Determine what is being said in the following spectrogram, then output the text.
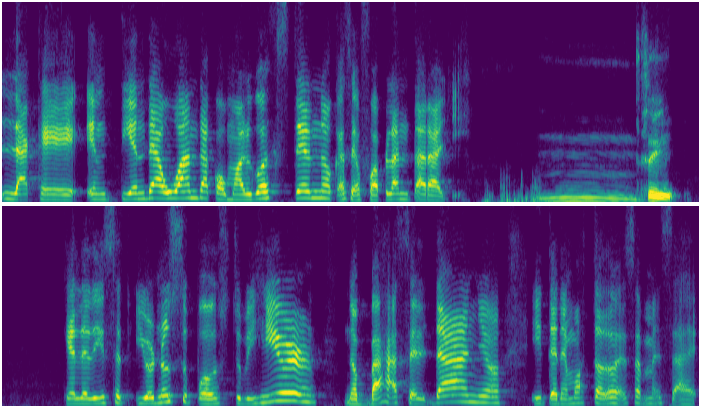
la que entiende a Wanda como algo externo que se fue a plantar allí. Mm. Sí. Que le dice, you're not supposed to be here, nos vas a hacer daño y tenemos todos esos mensajes.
